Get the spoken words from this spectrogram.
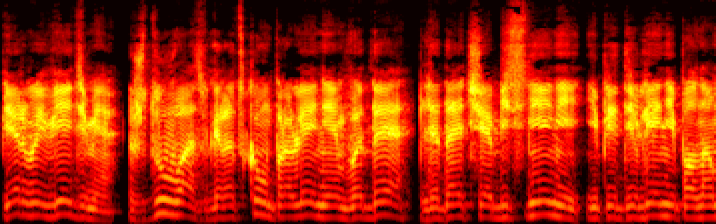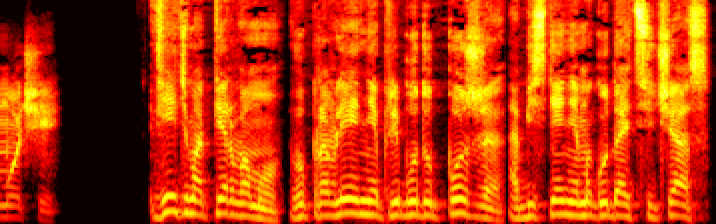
Первой ведьме. Жду вас в городском управлении МВД для дачи объяснений и предъявлений полномочий. «Ведьма первому. В управление прибуду позже. Объяснение могу дать сейчас.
